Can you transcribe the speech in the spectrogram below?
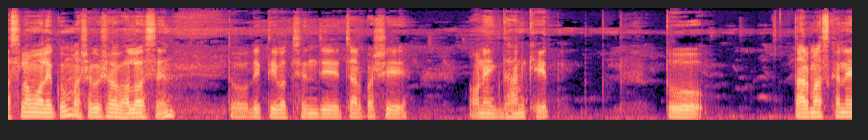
আসসালামু আলাইকুম, আশা করি সবাই ভালো আছেন। তো দেখতেই পাচ্ছেন যে চারপাশে অনেক ধান ক্ষেত। তো তার মাঝখানে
